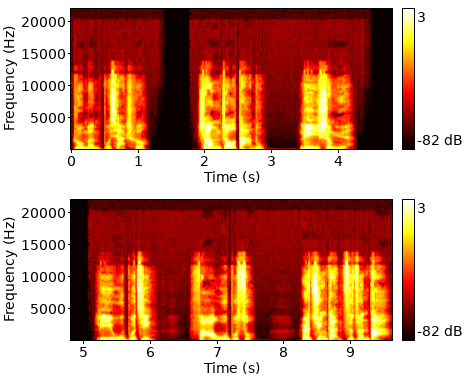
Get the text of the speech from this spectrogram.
入门不下车。张昭大怒，厉声曰：“礼无不敬，法无不肃，而君敢自尊大，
